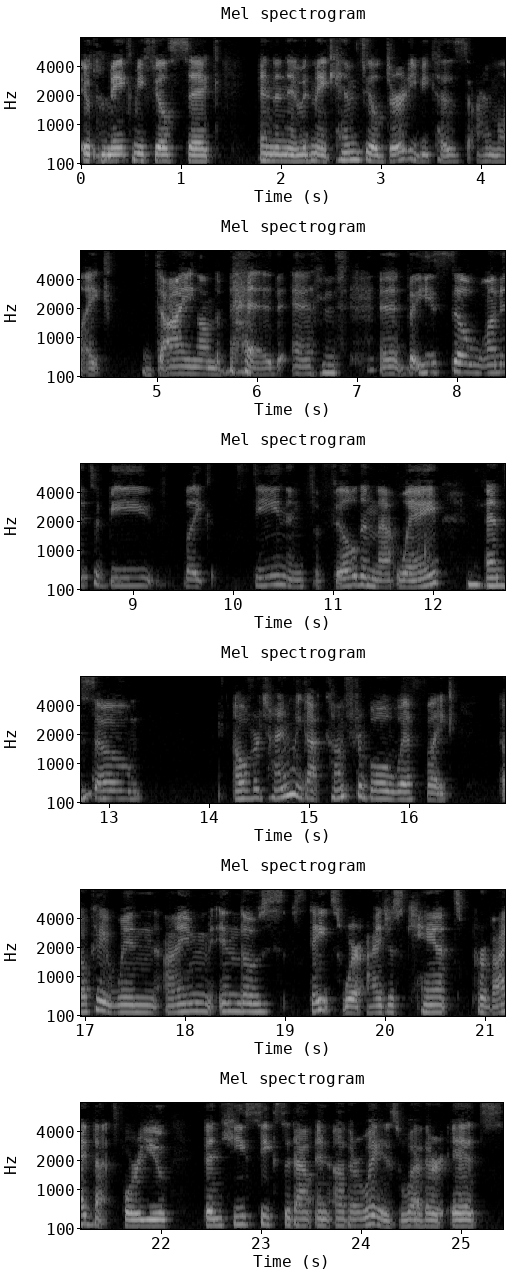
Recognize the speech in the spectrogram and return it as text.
It would make me feel sick. And then it would make him feel dirty because I'm like dying on the bed and, and but he still wanted to be like seen and fulfilled in that way. Mm-hmm. And so over time we got comfortable with like okay when i'm in those states where i just can't provide that for you then he seeks it out in other ways whether it's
